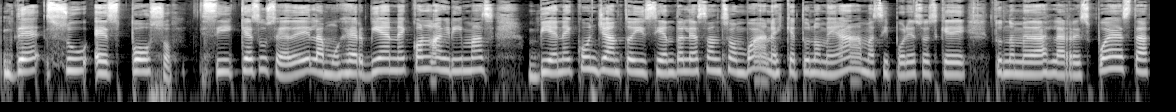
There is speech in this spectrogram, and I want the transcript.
de su esposo. Sí, ¿qué sucede? La mujer viene con lágrimas, viene con llanto diciéndole a Sansón, bueno, es que tú no me amas y por eso es que tú no me das la respuesta.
